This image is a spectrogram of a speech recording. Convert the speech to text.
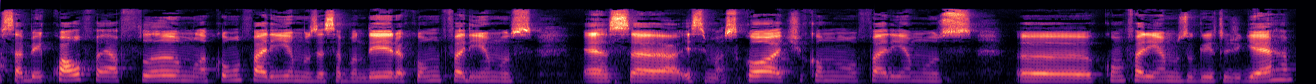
saber qual foi a flâmula, como faríamos essa bandeira, como faríamos essa, esse mascote, como faríamos, uh, como faríamos o grito de guerra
